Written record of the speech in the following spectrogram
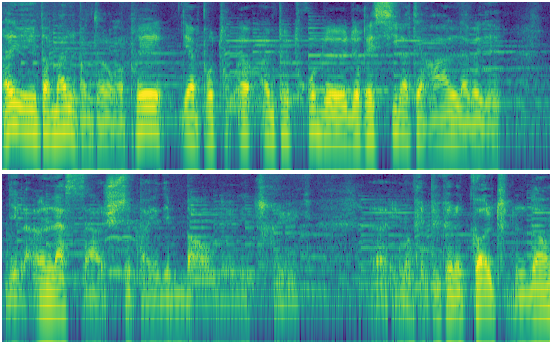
Ah, il pas mal le pantalon. Après, il y a un peu trop, de, de récit latéral avec un lassage, je sais pas, il y a des bandes, des trucs. Euh, il manquait plus que le colt dedans.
